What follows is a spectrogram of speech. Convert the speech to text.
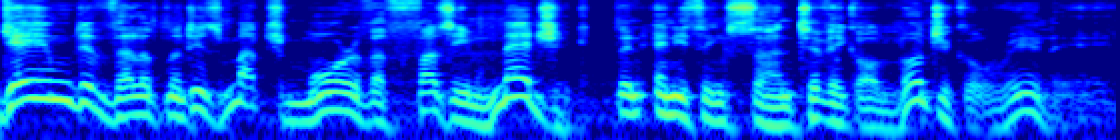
Game development is much more of a fuzzy magic than anything scientific or logical, really.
